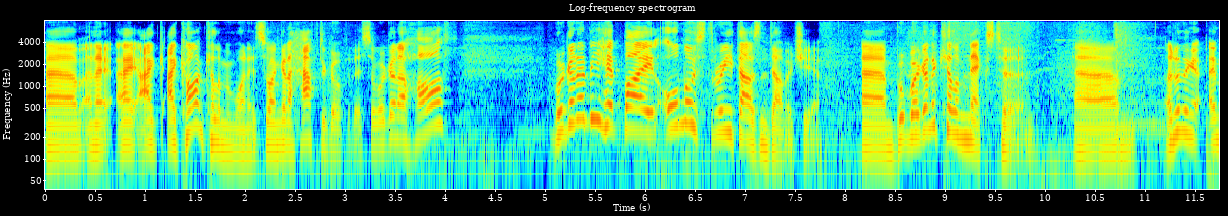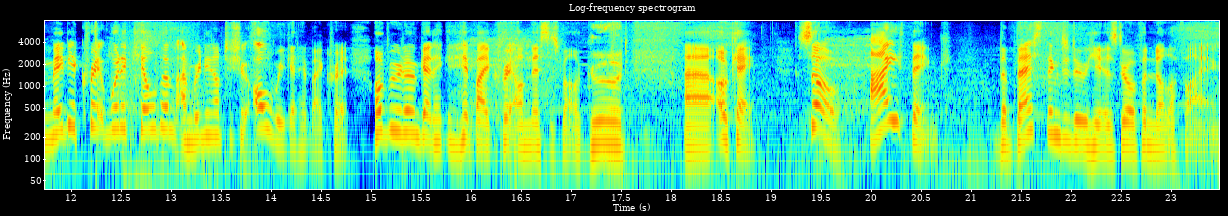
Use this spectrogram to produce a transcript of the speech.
Um, and I, I, I can't kill him in one hit, so I'm going to have to go for this. So we're going to half... We're going to be hit by almost 3,000 damage here. Um, but we're going to kill him next turn. Um, I don't think... Uh, maybe a crit would have killed him. I'm really not too sure. Oh, we get hit by a crit. Hopefully we don't get hit by a crit on this as well. Good. Uh, okay. So, I think the best thing to do here is go for nullifying.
